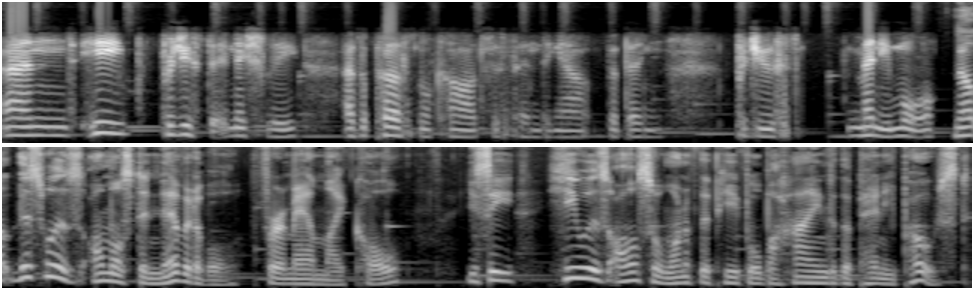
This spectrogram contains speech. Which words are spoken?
And he produced it initially as a personal card for sending out, but then produced many more. Now, this was almost inevitable for a man like Cole. You see, he was also one of the people behind the penny post,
